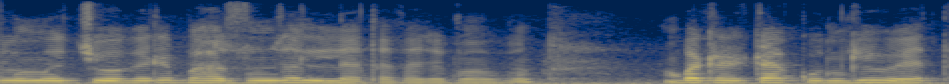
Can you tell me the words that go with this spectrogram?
मिरची वगैरे भाजून झालेला आता त्याच्यामधून. बटाटे टाकून घेऊयात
